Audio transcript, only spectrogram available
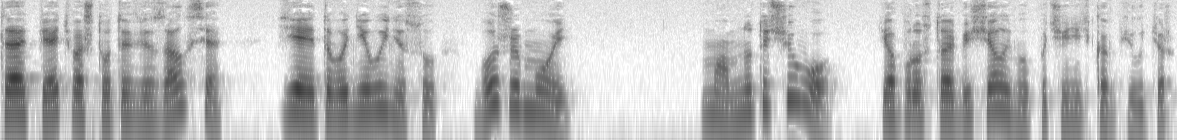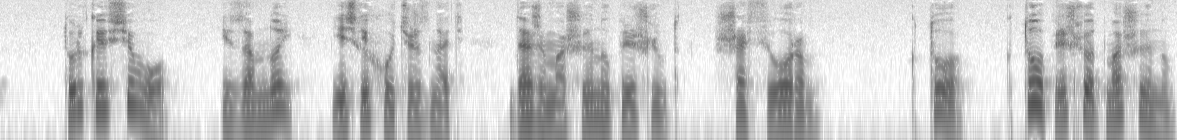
ты опять во что-то ввязался? Я этого не вынесу. Боже мой!» «Мам, ну ты чего? Я просто обещал ему починить компьютер. Только и всего. И за мной если хочешь знать. Даже машину пришлют. С шофером. Кто? Кто пришлет машину?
